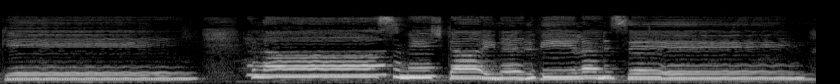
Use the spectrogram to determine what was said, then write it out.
gehen. Lass mich deinen Willen sehen.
